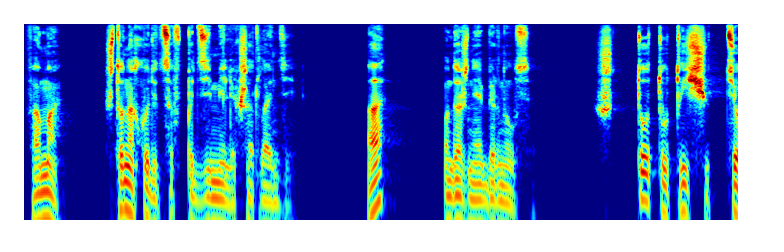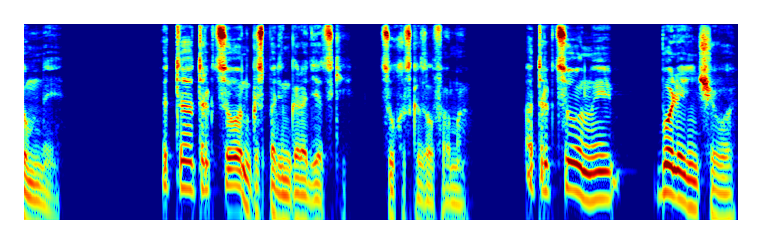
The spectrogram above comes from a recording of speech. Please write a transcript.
«Фома, что находится в подземельях Шотландии?» «А?» — он даже не обернулся. «Что тут ищут темные?» «Это аттракцион, господин Городецкий», — сухо сказал Фома. «Аттракцион и более ничего».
